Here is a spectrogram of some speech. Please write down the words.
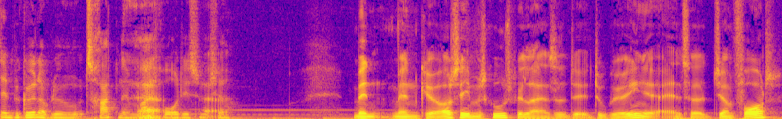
den begynder at blive trættende meget Ja, hurtigt, synes ja. jeg. Men man kan jo også se med skuespillere, altså det, du kan jo egentlig, altså John Ford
